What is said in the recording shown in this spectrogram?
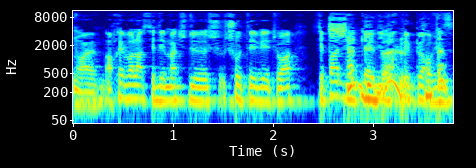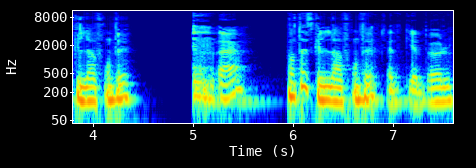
Ouais. Après, voilà, c'est des matchs de show TV, tu vois. C'est pas Chad du Gable. Quand est-ce qu'il l'a affronté? Hein? Quand est-ce qu'il l'a affronté? Chad Gable.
